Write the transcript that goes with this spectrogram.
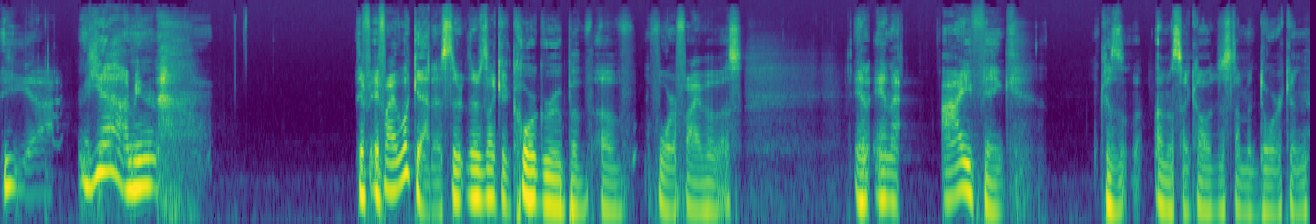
Yeah, yeah. I mean, if if I look at us, there, there's like a core group of of four or five of us, and and I, I think because I'm a psychologist, I'm a dork, and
